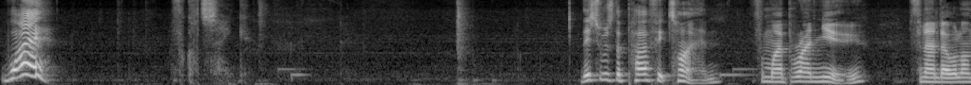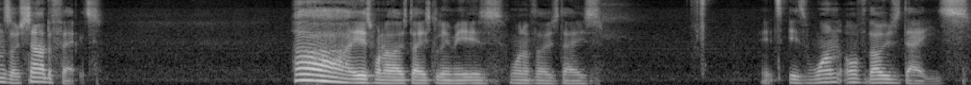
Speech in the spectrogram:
Why? For God's sake. This was the perfect time for my brand new Fernando Alonso sound effect. Ah, it is one of those days, Gloomy. It is one of those days. It is one of those days.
